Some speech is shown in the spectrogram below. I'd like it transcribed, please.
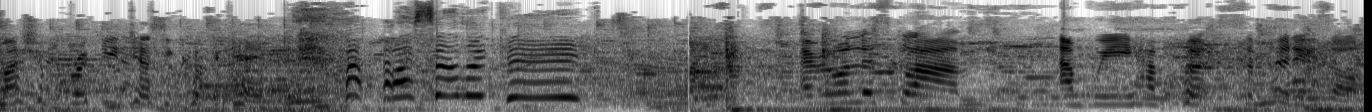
Mash up Brookie, Jessie, cut the cake. Micellar cake! Everyone looks glam and we have put some hoodies on.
